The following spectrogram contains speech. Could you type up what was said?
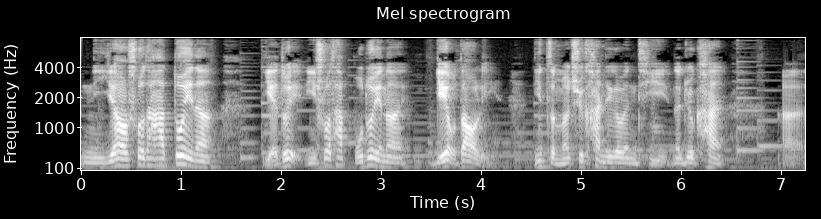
你要说它对呢？也对，你说他不对呢，也有道理。你怎么去看这个问题？那就看，呃，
